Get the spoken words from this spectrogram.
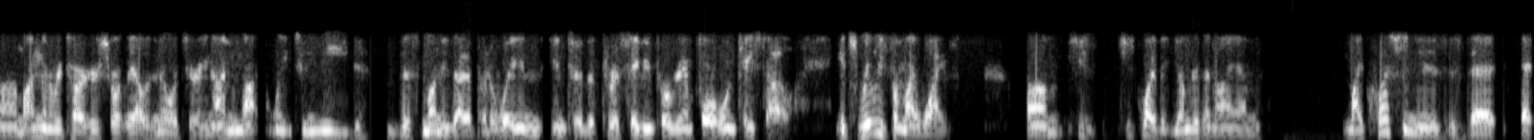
Um, I'm going to retire here shortly out of the military, and I'm not going to need this money that I put away in, into the thrift saving program, 401k style. It's really for my wife. Um, she's she's quite a bit younger than I am. My question is, is that at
